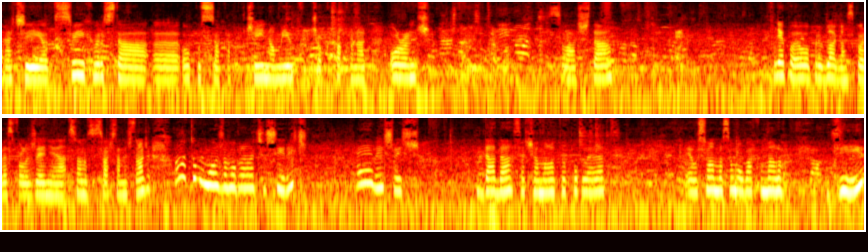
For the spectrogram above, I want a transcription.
Znači, od svih vrsta uh, okusa, cappuccino, milk, choc, coconut, orange, svašta. Lijepo je ovo preblagansko raspoloženje, stvarno se svašta nešto nađe. A, tu bi možda mogla naći širić. E, viš, viš. Da, da, sad ću ja malo to pogledat. Evo s vama samo ovako malo džir.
